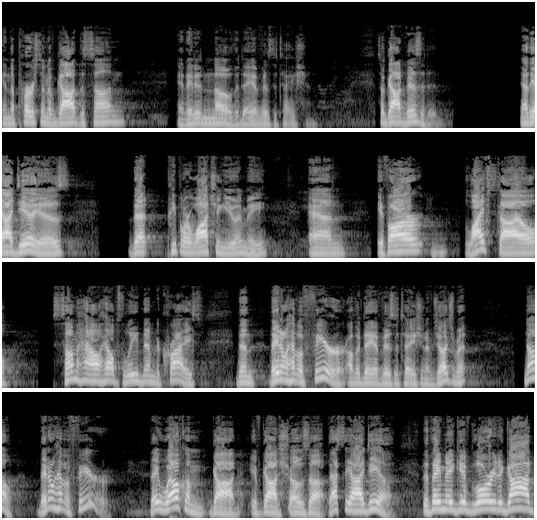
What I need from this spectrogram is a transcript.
in the person of God the Son, and they didn't know the day of visitation. So God visited. Now, the idea is that people are watching you and me, and if our lifestyle somehow helps lead them to Christ, then they don't have a fear of a day of visitation of judgment. No, they don't have a fear. They welcome God if God shows up. That's the idea, that they may give glory to God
